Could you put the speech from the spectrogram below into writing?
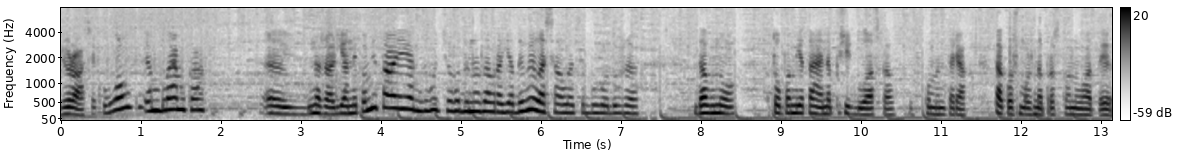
Jurassic World емблемка. Е, на жаль, я не пам'ятаю, як звуть цього динозавра. Я дивилася, але це було дуже давно. Хто пам'ятає, напишіть, будь ласка, в коментарях. Також можна просканувати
